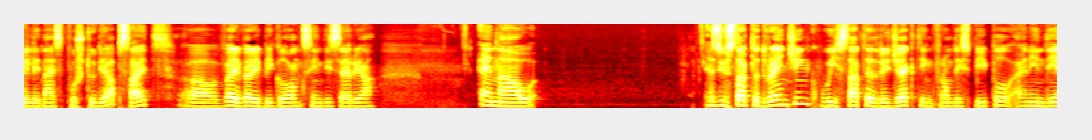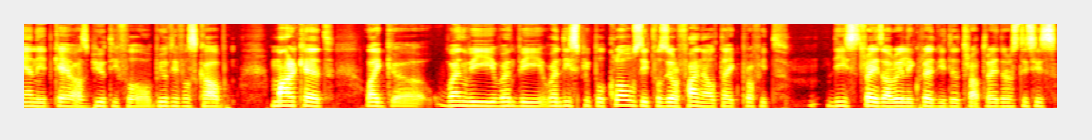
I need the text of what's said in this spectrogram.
really nice push to the upside uh, very very big longs in this area. And now as you started ranging, we started rejecting from these people, and in the end, it gave us beautiful, beautiful scalp market. Like uh, when we, when we, when these people closed, it was your final take profit. These trades are really great with the trap traders. This is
